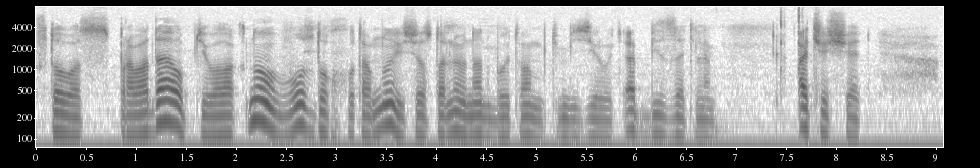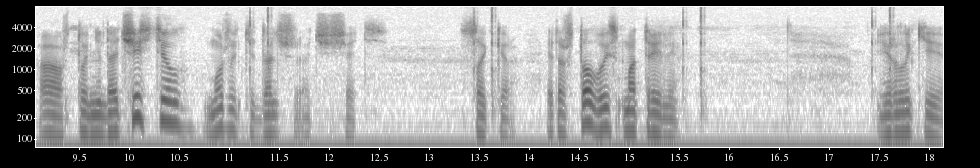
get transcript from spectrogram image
что у вас провода оптиволокно воздух там ну и все остальное надо будет вам оптимизировать обязательно очищать. А, что не дочистил, можете дальше очищать. Сокер. Это что вы смотрели? Ярлыки.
